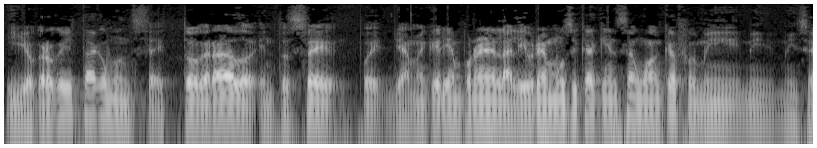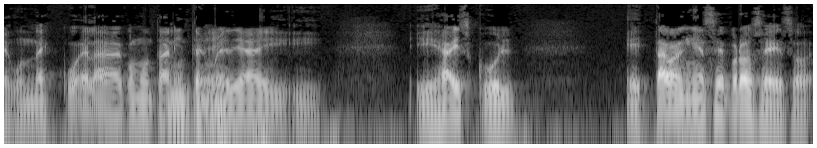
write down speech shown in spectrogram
Y yo creo que yo estaba como en sexto grado. Entonces, pues ya me querían poner en la libre de música aquí en San Juan, que fue mi, mi, segunda escuela como tal, intermedia y, y, high school. Estaba en ese proceso.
